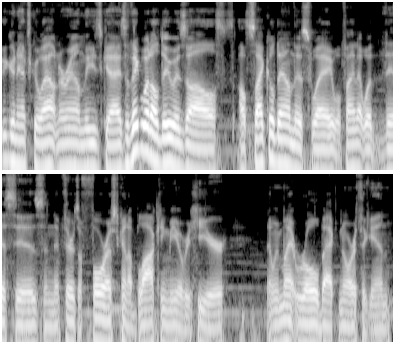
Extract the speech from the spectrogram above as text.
We're gonna have to go out and around these guys. I think what I'll do is I'll I'll cycle down this way. We'll find out what this is, and if there's a forest kind of blocking me over here, then we might roll back north again.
